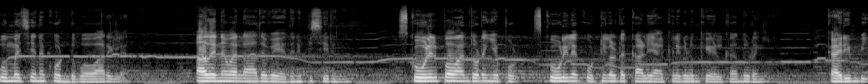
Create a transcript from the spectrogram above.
ഉമ്മച്ചീനെ കൊണ്ടുപോവാറില്ല. അതെന്നെ വല്ലാതെ വേദനിപ്പിച്ചിരുന്നു. സ്കൂളിൽ പോകാൻ തുടങ്ങിയപ്പോൾ സ്കൂളിലെ കുട്ടികളുടെ കളിയാക്കലുകളും കേൾക്കാൻ തുടങ്ങി. കരിമ്പി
